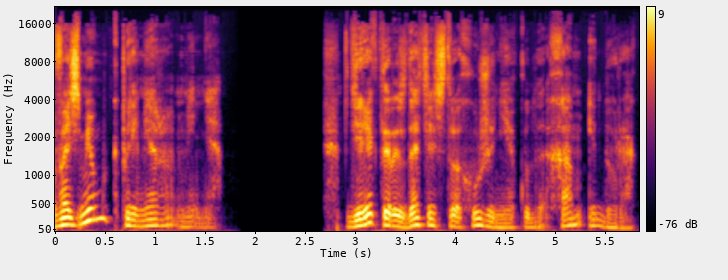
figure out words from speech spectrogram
Возьмем, к примеру, меня. Директор издательства хуже некуда, хам и дурак.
